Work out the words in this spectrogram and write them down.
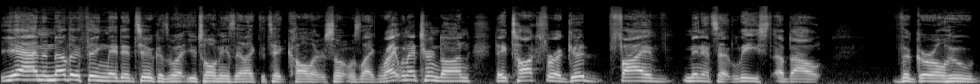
yeah, and another thing they did too, because what you told me is they like to take callers. So it was like right when I turned on, they talked for a good five minutes at least about the girl who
